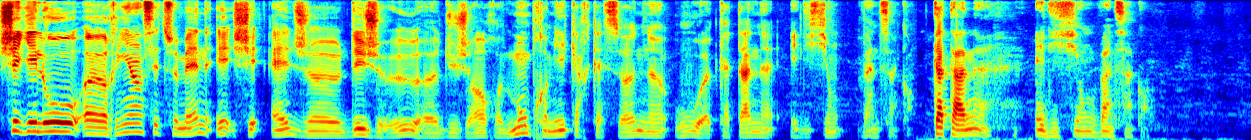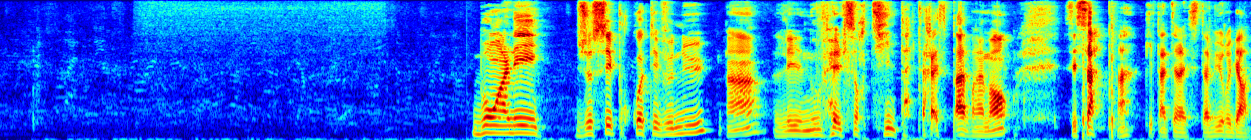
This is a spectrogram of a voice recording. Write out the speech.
Chez Yellow, euh, rien cette semaine, et chez Edge, euh, des jeux euh, du genre Mon Premier Carcassonne ou Catan édition 25 ans. Catan édition 25 ans. Bon, allez, je sais pourquoi tu es venu, hein. Les nouvelles sorties ne t'intéressent pas vraiment. C'est ça, hein, qui t'intéresse. T'as vu, regarde,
